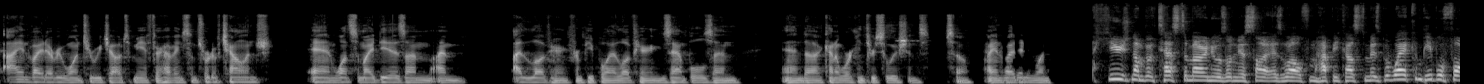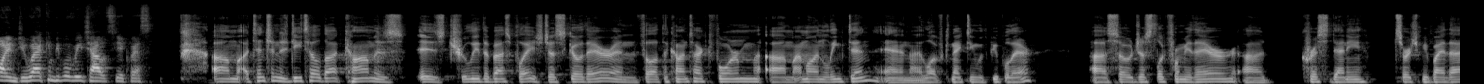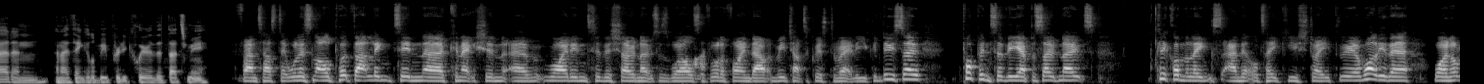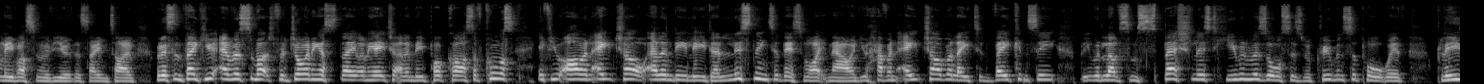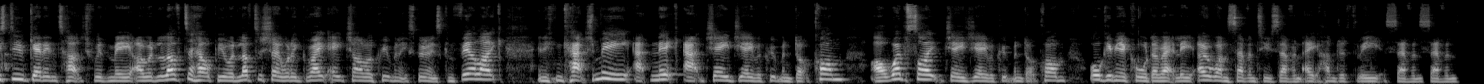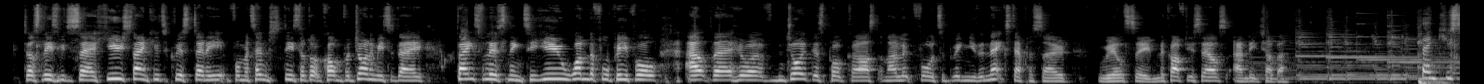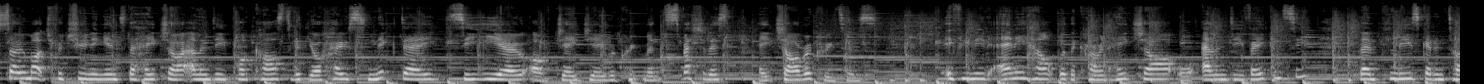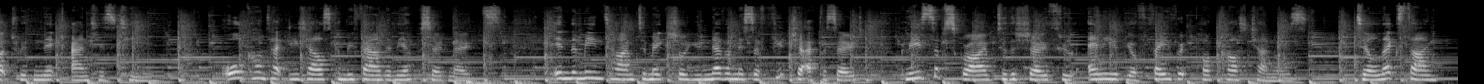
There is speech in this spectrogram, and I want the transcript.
I invite everyone to reach out to me if they're having some sort of challenge and want some ideas. I'm I'm I love hearing from people. I love hearing examples and and uh, kind of working through solutions. So I invite anyone. A huge number of testimonials on your site as well from happy customers. But where can people find you? Where can people reach out to you, Chris? Um, attention to detail.com is is truly the best place. Just go there and fill out the contact form. Um, I'm on LinkedIn and I love connecting with people there. Uh, so just look for me there. Uh, Chris Denny, search me by that, and and I think it'll be pretty clear that that's me. Fantastic. Well, listen, I'll put that LinkedIn uh, connection uh, right into the show notes as well. So if you want to find out and reach out to Chris directly, you can do so. Pop into the episode notes, click on the links and it'll take you straight through. And while you're there, why not leave us a review at the same time? But listen, thank you ever so much for joining us today on the HR L&D podcast. Of course, if you are an HR or L&D leader listening to this right now and you have an HR related vacancy that you would love some specialist human resources recruitment support with, please do get in touch with me. I would love to help you. I'd love to show what a great HR recruitment experience can feel like. And you can catch me at nick at jgarecruitment.com, our website, jgarecruitment.com, or give me a call directly oh 01727 800 377. Just leaves me to say a huge thank you to Chris Denny from attentiondetail.com for joining me today. Thanks for listening to you, wonderful people out there who have enjoyed this podcast, and I look forward to bringing you the next episode real soon. Look after yourselves and each other. Thank you so much for tuning into the HR L&D podcast with your host Nick Day, CEO of JGA Recruitment Specialist HR Recruiters. If you need any help with a current HR or L&D vacancy, then please get in touch with Nick and his team. All contact details can be found in the episode notes. In the meantime, to make sure you never miss a future episode, please subscribe to the show through any of your favourite podcast channels. Till next time.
